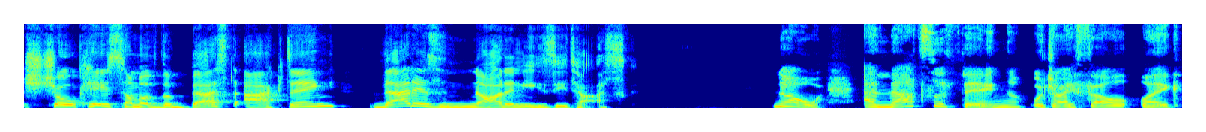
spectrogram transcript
showcase some of the best acting, that is not an easy task. No, and that's the thing which I felt like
